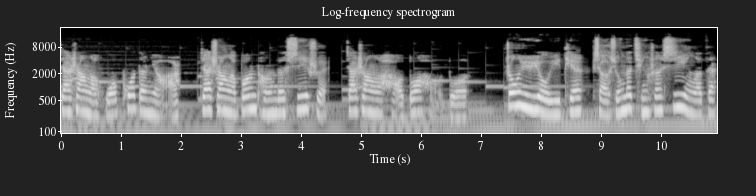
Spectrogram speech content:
加上了活泼的鸟儿，加上了奔腾的溪水，加上了好多好多。终于有一天，小熊的琴声吸引了在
